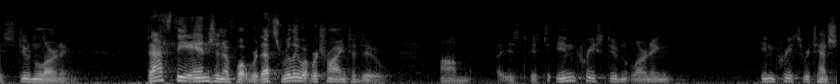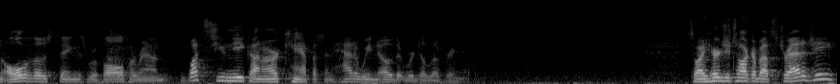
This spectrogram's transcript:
is student learning. That's the engine of what we're, that's really what we're trying to do, um, is, is to increase student learning, increase retention. All of those things revolve around what's unique on our campus and how do we know that we're delivering it. So I heard you talk about strategy.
